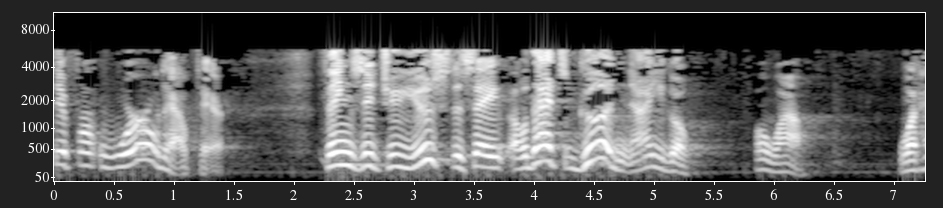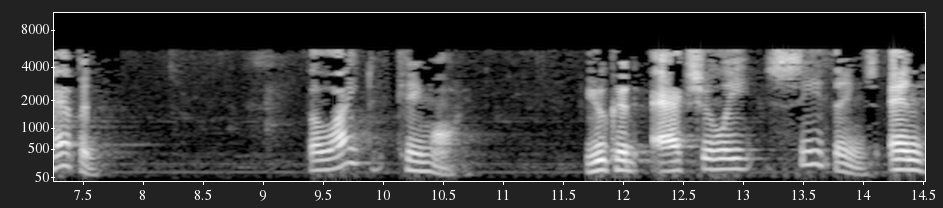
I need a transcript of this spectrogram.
different world out there. Things that you used to say, oh, that's good. Now you go, oh, wow. What happened? The light came on. You could actually see things. And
